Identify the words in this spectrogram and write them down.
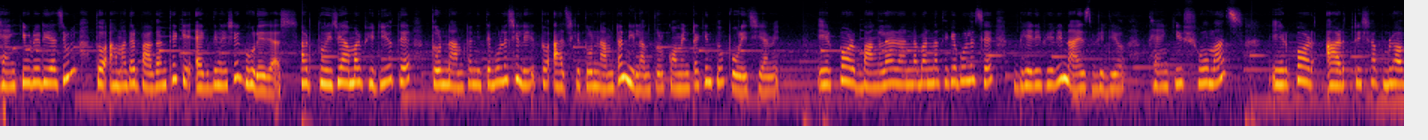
থ্যাংক ইউ রে রিয়াজুল, তো আমাদের বাগান থেকে একদিন এসে ঘুরে যাস। আর তুই যে আমার ভিডিওতে তোর নামটা নিতে বলেছিলি, তো আজকে তোর নামটা নিলাম, তোর কমেন্টটা কিন্তু পড়েছি আমি। এরপর বাংলার রান্নাবান্না থেকে বলেছে very very nice video thank you so much এরপর আর তৃষা ব্লগ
